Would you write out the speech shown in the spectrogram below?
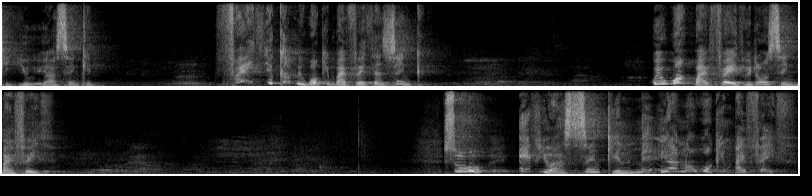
you, you are sinking. Faith, you can't be walking by faith and sink. We walk by faith, we don't sink by faith. So, if you are sinking, you are not walking by faith.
